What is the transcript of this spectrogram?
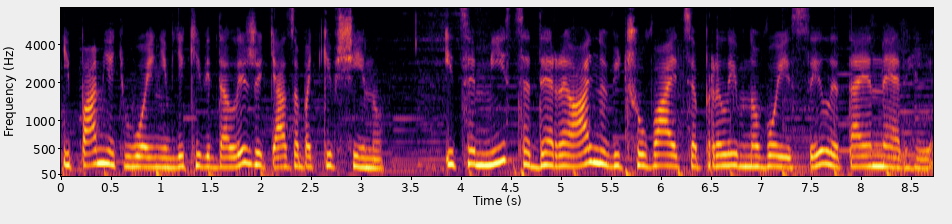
і пам'ять воїнів, які віддали життя за батьківщину. І це місце, де реально відчувається прилив нової сили та енергії.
